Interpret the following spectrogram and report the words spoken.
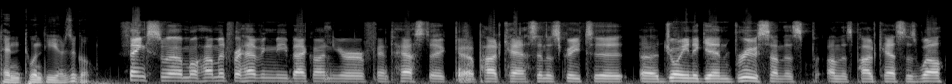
10, 20 years ago? Thanks, uh, Mohammed, for having me back on your fantastic uh, podcast, and it's great to join again, Bruce, on this on this podcast as well.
